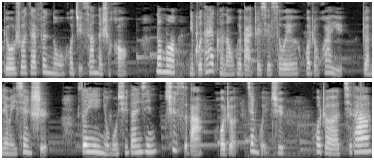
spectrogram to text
比如说在愤怒或沮丧的时候，那么你不太可能会把这些思维或者话语转变为现实，所以你无需担心“去死吧”或者“见鬼去”或者其他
